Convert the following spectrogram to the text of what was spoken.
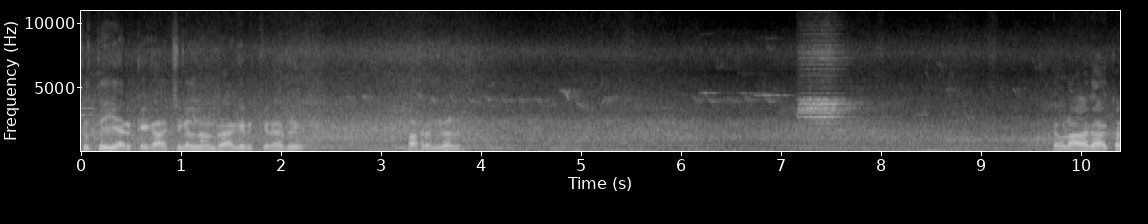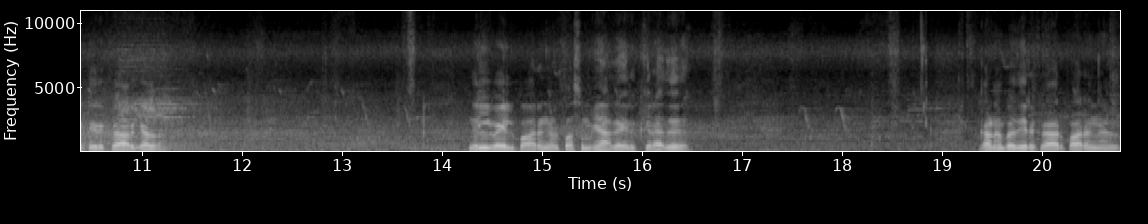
சுற்றி இயற்கை காட்சிகள் நன்றாக இருக்கிறது. பாருங்கள். எவ்வளோ அழகாக கட்டியிருக்கிறார்கள். நெல்வயல் பாருங்கள் பசுமையாக இருக்கிறது. கணபதி இருக்கிறார் பாருங்கள்.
